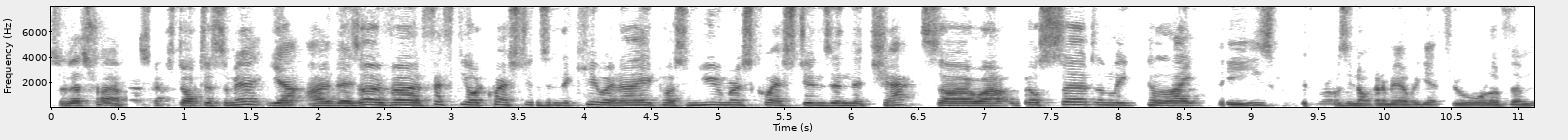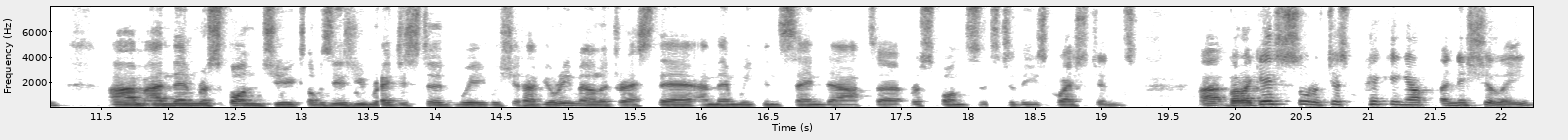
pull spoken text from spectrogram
So let's try. our best, Dr. Sameer. Yeah, uh, there's over 50 odd questions in the Q&A plus numerous questions in the chat. So uh, we'll certainly collate these because we're obviously not going to be able to get through all of them um, and then respond to you. Because obviously as you registered, we, we should have your email address there and then we can send out uh, responses to these questions. Uh, but I guess sort of just picking up initially,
